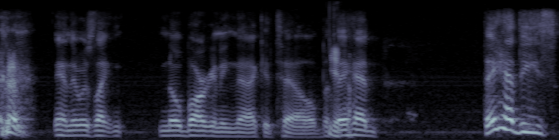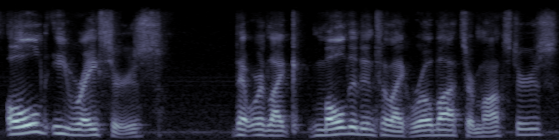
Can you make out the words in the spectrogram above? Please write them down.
and there was like no bargaining that I could tell, but they had they had these old erasers that were like molded into like robots or monsters.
